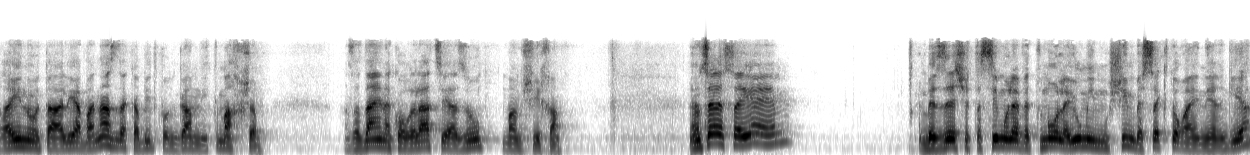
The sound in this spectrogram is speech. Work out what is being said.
ראינו את העלייה בנסדק, הביטקוין גם נתמך שם. אז עדיין הקורלציה הזו ממשיכה. אני רוצה לסיים בזה שתשימו לב, אתמול היו מימושים בסקטור האנרגיה,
